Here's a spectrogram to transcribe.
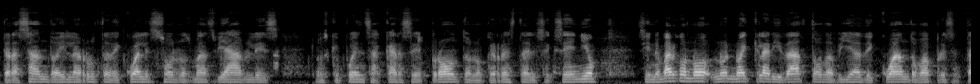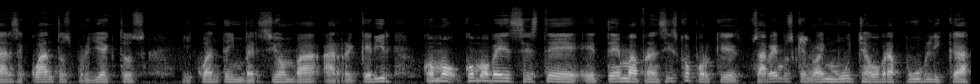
trazando ahí la ruta de cuáles son los más viables, los que pueden sacarse pronto en lo que resta del sexenio. Sin embargo, no, no, no hay claridad todavía de cuándo va a presentarse, cuántos proyectos y cuánta inversión va a requerir. ¿Cómo, cómo ves este eh, tema, Francisco? Porque sabemos que no hay mucha obra pública,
